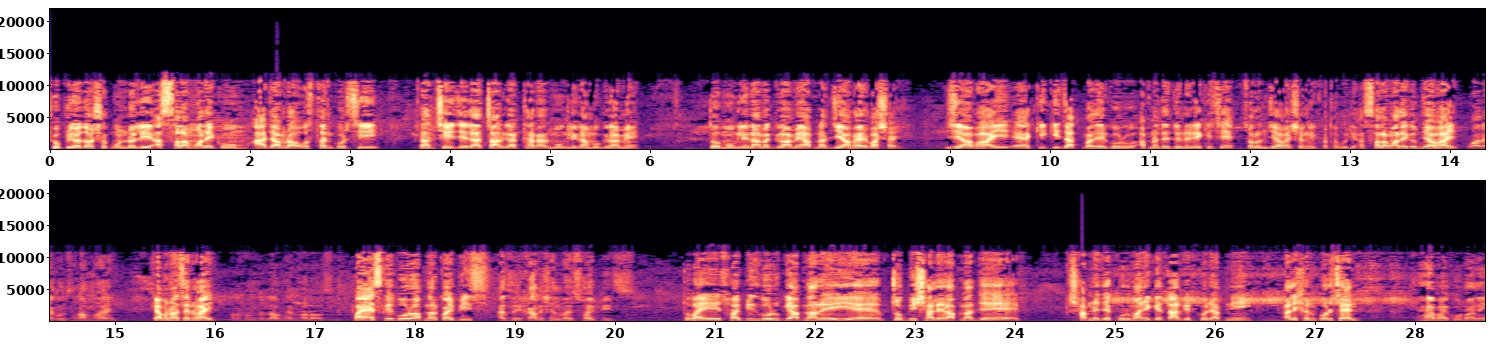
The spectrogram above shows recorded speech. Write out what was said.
সুপ্রিয় দর্শক মন্ডলী আসসালামু আলাইকুম। আজ আমরা অবস্থান করছি রাজশাহী জেলা চারঘাট থানার মুংলি নামক গ্রামে। তো মুংলি নামক গ্রামে আপনার জিয়া ভাইয়ের বাসায়। জিয়া ভাই কি কি জাতমানের গরু আপনাদের জন্য রেখেছে? চলুন জিয়া ভাইয়ের সঙ্গে কথা বলি। আসসালামু আলাইকুম জিয়া ভাই। ওয়ালাইকুম সালাম ভাই। কেমন আছেন ভাই? আলহামদুলিল্লাহ ভাই ভালো আছি। ভাই আজকে গরু আপনার কয় পিস আজকে কালেকশন ভাই ছয় পিস তো ভাই এই ছয় পিস গরু কি আপনার এই চব্বিশ সালের আপনার যে সামনে যে কুরবানিকে টার্গেট করে আপনি কালেকশন করেছেন? হ্যাঁ ভাই কোরবানি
